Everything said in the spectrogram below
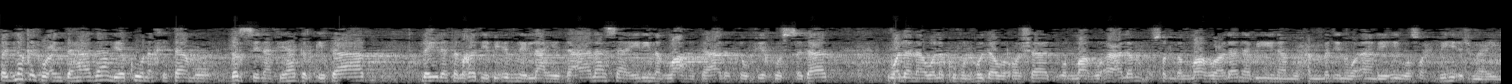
طيب نقف عند هذا ليكون ختام درسنا في هذا الكتاب ليلة الغد بإذن الله تعالى. سائلين الله تعالى التوفيق والسداد. ولنا ولكم الهدى والرشاد والله أعلم. صلى الله على نبينا محمد وآله وصحبه أجمعين.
